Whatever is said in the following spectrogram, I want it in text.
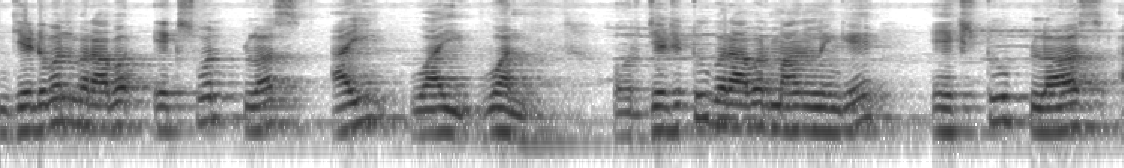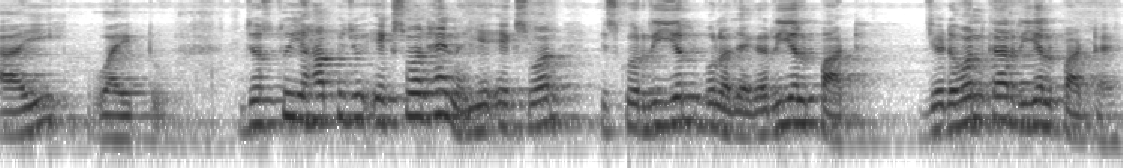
जेड वन बराबर X one plus I Y one और जेड टू बराबर मान लेंगे X two plus I Y two दोस्तों, यहाँ पे जो एक्स वन है ना, ये एक्स वन इसको रियल बोला जाएगा रियल पार्ट जेड वन का रियल पार्ट है।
